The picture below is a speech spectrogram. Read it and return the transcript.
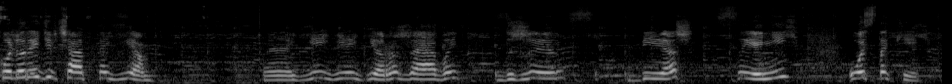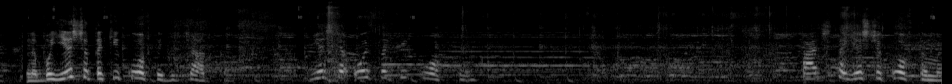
Кольори, дівчатка, є. Е, Є, є, є рожевий, джинс, біж, синій, ось такий. Бо є ще такі кофти, дівчатка. Є ще ось такі кофти. Бачите, є ще кофтами.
